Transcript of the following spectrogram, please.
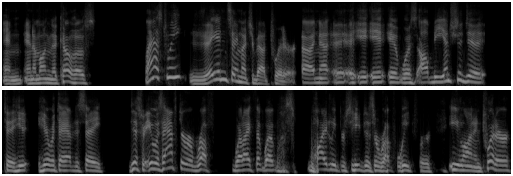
and and among the co-hosts, last week they didn't say much about Twitter. Uh, now it, it, it was. I'll be interested to to hear, hear what they have to say this week. It was after a rough, what I thought what was widely perceived as a rough week for Elon and Twitter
